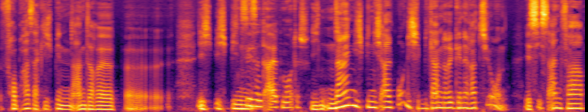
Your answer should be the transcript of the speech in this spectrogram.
Frau Brasak, ich bin eine andere, äh, ich, ich bin... Sie sind altmodisch. Ich, nein, ich bin nicht altmodisch, ich bin eine andere Generation. Es ist einfach,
